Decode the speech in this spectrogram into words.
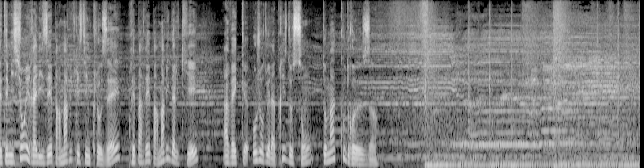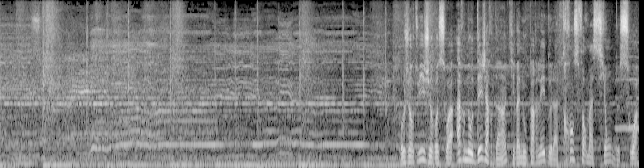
Cette émission est réalisée par Marie-Christine Closet, préparée par Marie Dalquier, avec aujourd'hui à la prise de son Thomas Coudreuse. Aujourd'hui, je reçois Arnaud Desjardins qui va nous parler de la transformation de soi.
